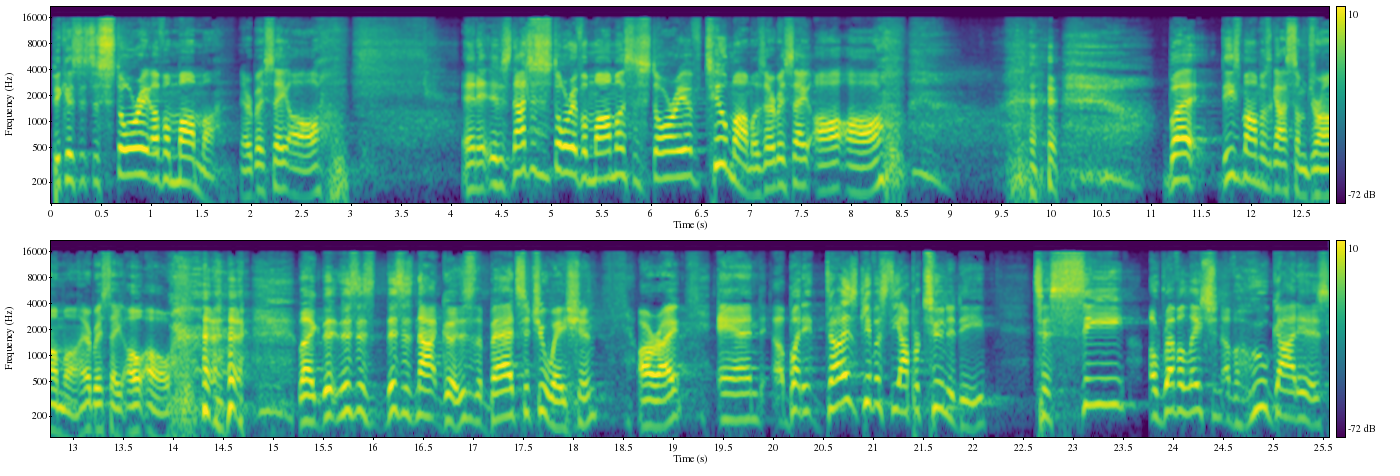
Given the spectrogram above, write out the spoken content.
because it's a story of a mama. Everybody say, "Aw." And it is not just a story of a mama, it's a story of two mamas. Everybody say, "Aw, aw." but these mamas got some drama. Everybody say, "Oh, oh." like this is this is not good. This is a bad situation. All right, and uh, but it does give us the opportunity to see a revelation of who God is.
